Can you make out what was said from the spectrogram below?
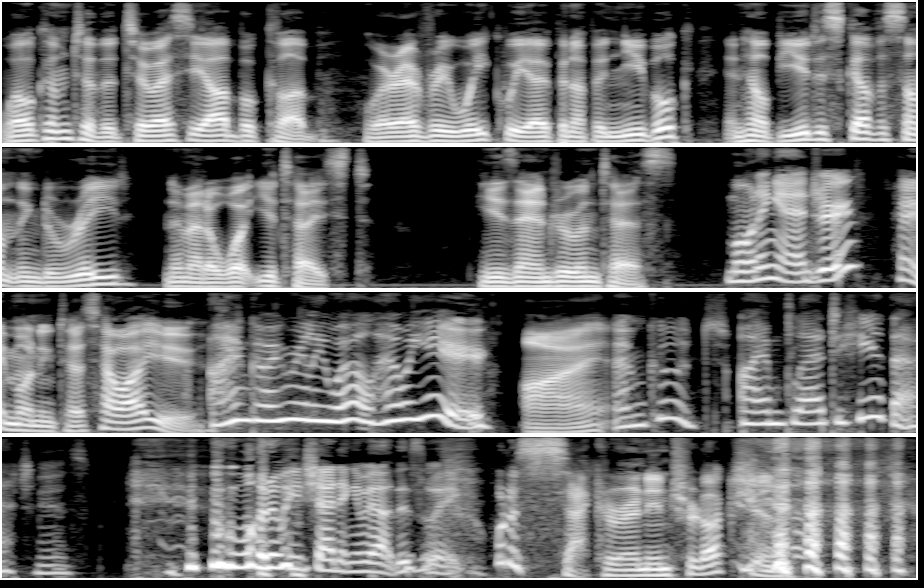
Welcome to the 2SER Book Club, where every week we open up a new book and help you discover something to read, no matter what your taste. Here's Andrew and Tess. Morning, Andrew. Hey, morning, Tess. How are you? I'm going really well. How are you? I am good. I am glad to hear that. Yes. what are we chatting about this week? What a saccharine introduction.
